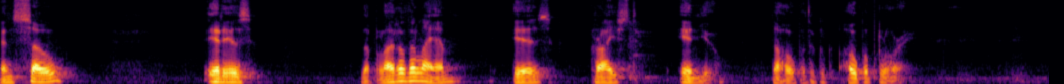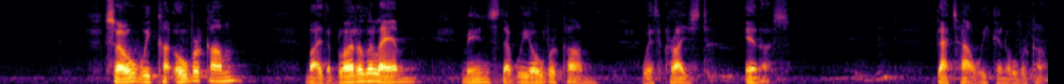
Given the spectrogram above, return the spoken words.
And so it is the blood of the Lamb is Christ in you, the hope of, the, hope of glory. So we overcome by the blood of the Lamb means that we overcome with Christ in us. That's how we can overcome.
